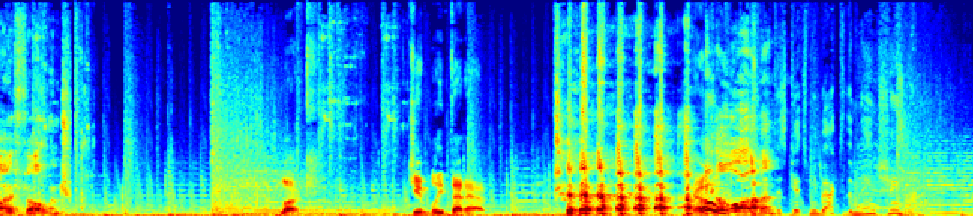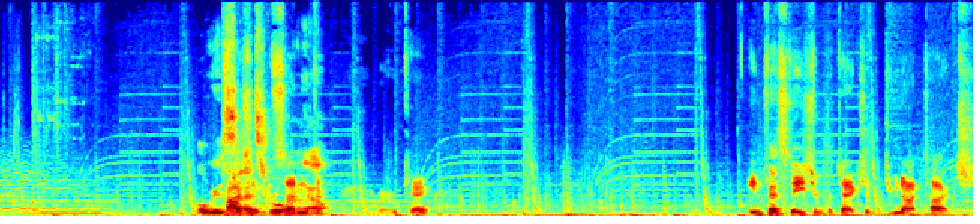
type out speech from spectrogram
How I felt when. Tr- Look. Jim, bleep that out. Come Oh. on! This gets me back to the main chamber. Oh, we're side scrolling sudden- now. Okay. Infestation protection. Do not touch.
